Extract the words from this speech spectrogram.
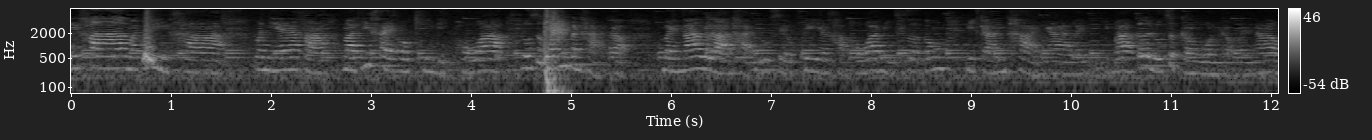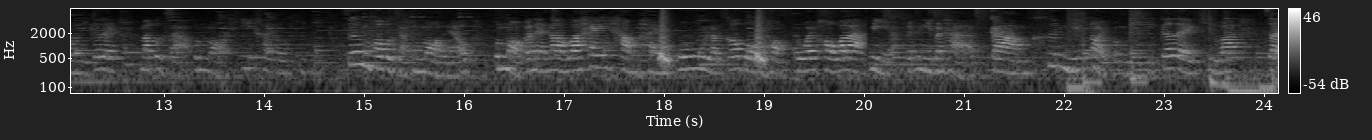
ดีค่ะมาคลินิกค่ะ วันนี้นะคะมาที่ไคโอคลินิกเพราะว่ารู้สึกว่ามีปัญหากับใบหน้าเวลาถ่ายรูปเซลฟี่อะค่ะ เพราะว่ามีก็จะต้องมีการถ่ายงานอะไรอย่างนี้บ้าง ก็เลยรู้สึกกังวลกับใบหน้า วันนี้ก็เลยมาปรึกษาคุณหมอที่ไคโอคลินิก ซึ่งพอปรึกษาคุณหมอแล้ว คุณหมอก็แนะนำว่าให้ทำไฮฟูแล้วก็โบท็อกด้วย เพราะว่าหมีอะเป็นมีปัญหากรามขึ้นนิดหน่อยตรงนี้ ก็เลยคิดว่าจะ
